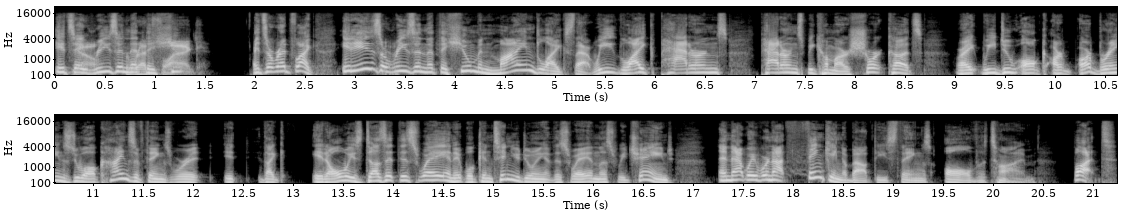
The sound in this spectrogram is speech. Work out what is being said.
it's a No, reason that the flag. It's a red flag. It is a reason that the human mind likes that. We like patterns. Patterns become our shortcuts. right? We do all our our brains do all kinds of things where it it like it always does it this way and it will continue doing it this way unless we change. And that way we're not thinking about these things all the time. But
